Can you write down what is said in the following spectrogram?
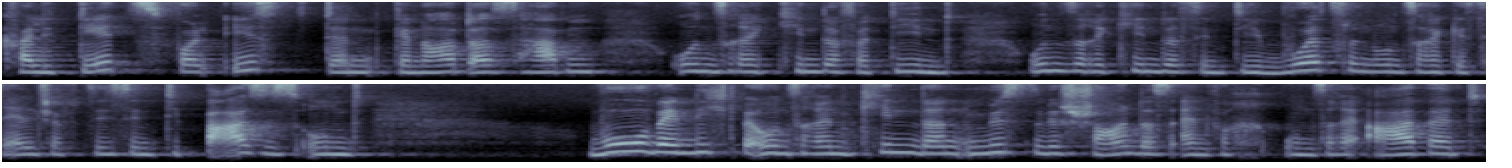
qualitätsvoll ist, denn genau das haben unsere Kinder verdient. Unsere Kinder sind die Wurzeln unserer Gesellschaft, sie sind die Basis und wo, wenn nicht bei unseren Kindern, müssen wir schauen, dass einfach unsere Arbeit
